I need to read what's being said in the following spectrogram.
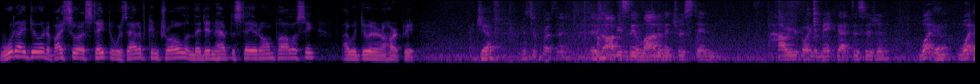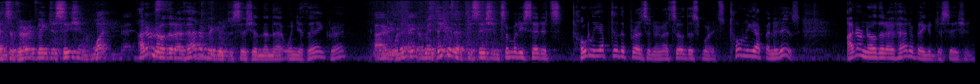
Would I do it if I saw a state that was out of control and they didn't have the stay at home policy? I would do it in a heartbeat. Jeff? Mr. President, there's obviously a lot of interest in how you're going to make that decision. What? Yeah. What? That's a very big decision. What? I don't know that I've had a bigger decision than that when you think, right? I would think. think. I mean, think of that decision. Somebody said it's totally up to the president. I saw this morning. It's totally up, and it is. I don't know that I've had a bigger decision,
